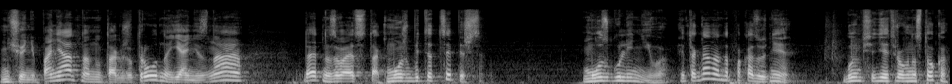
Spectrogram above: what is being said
Ничего не понятно, ну так же трудно, я не знаю. Да, это называется так. Может быть, отцепишься мозгу лениво. И тогда надо показывать, не, будем сидеть ровно столько,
